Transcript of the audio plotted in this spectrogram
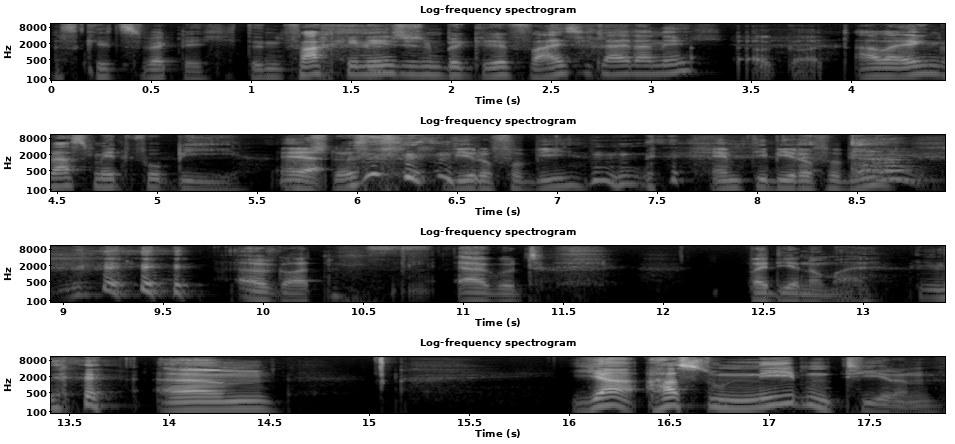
Das gibt's wirklich. Den fachchinesischen Begriff weiß ich leider nicht, Oh Gott. aber irgendwas mit Phobie. Am Ja. Schluss. Birophobie. Empty Birophobie. Oh Gott. Ja, gut. Bei dir nochmal. Ähm, ja, hast du neben Tieren,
